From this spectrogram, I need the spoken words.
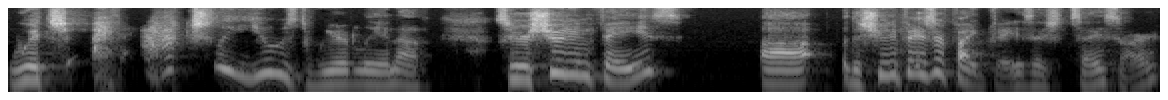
which I've actually used weirdly enough. So your shooting phase, uh, the shooting phase or fight phase, I should say. Sorry.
